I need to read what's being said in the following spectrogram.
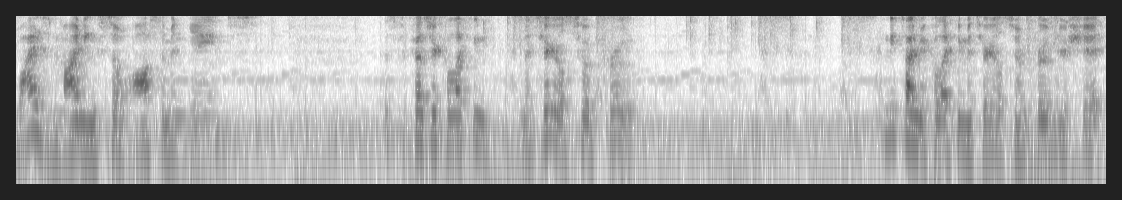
Why is mining so awesome in games? It's because you're collecting materials to improve. Anytime you're collecting materials to improve your shit,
